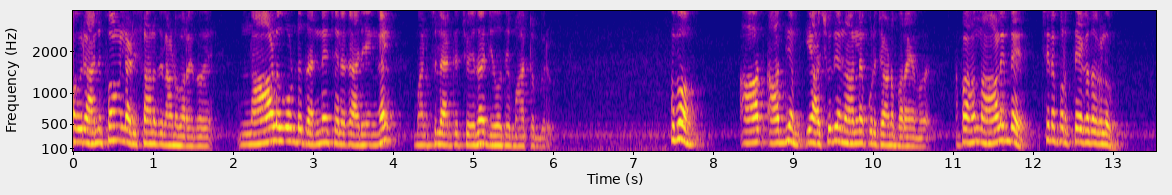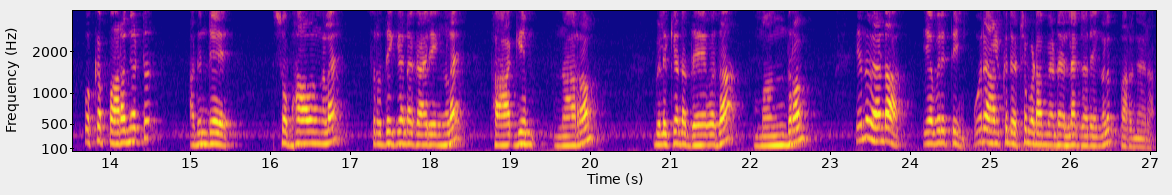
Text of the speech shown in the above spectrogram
ഒരു അനുഭവങ്ങളുടെ അടിസ്ഥാനത്തിലാണ് പറയുന്നത്. നാളുകൊണ്ട് തന്നെ ചില കാര്യങ്ങൾ മനസ്സിലാക്കി ചെയ്താൽ ജീവിതത്തിൽ മാറ്റം വരും. അപ്പോൾ ആദ്യം ഈ അശ്വതി നാളിനെക്കുറിച്ചാണ് പറയുന്നത്. അപ്പോൾ ആ നാളിന്റെ ചില പ്രത്യേകതകളും ഒക്കെ പറഞ്ഞിട്ട് അതിന്റെ സ്വഭാവങ്ങളെ ശ്രദ്ധിക്കേണ്ട കാര്യങ്ങളെ ഭാഗ്യം നിറം വിളിക്കേണ്ട ദേവത മന്ത്രം എന്ന് വേണ്ട എവറിത്തിങ് ഒരാൾക്ക് രക്ഷപ്പെടാൻ വേണ്ട എല്ലാ കാര്യങ്ങളും പറഞ്ഞുതരാം.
